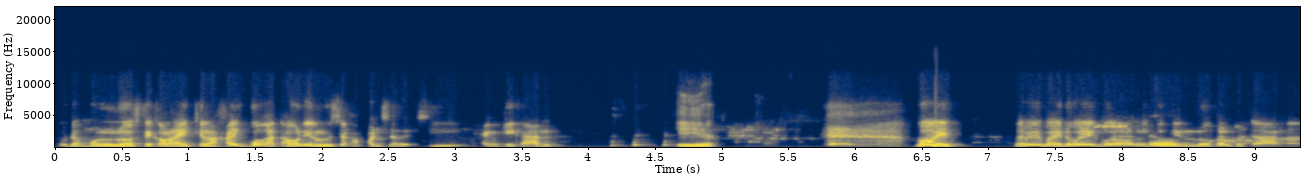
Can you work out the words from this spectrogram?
udah mau lulus nih kalau yang cilakai gue nggak tahu nih lulusnya kapan si, si Hengki kan. Iya. Boy, tapi by the way gue ngikutin lu kan perjalanan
